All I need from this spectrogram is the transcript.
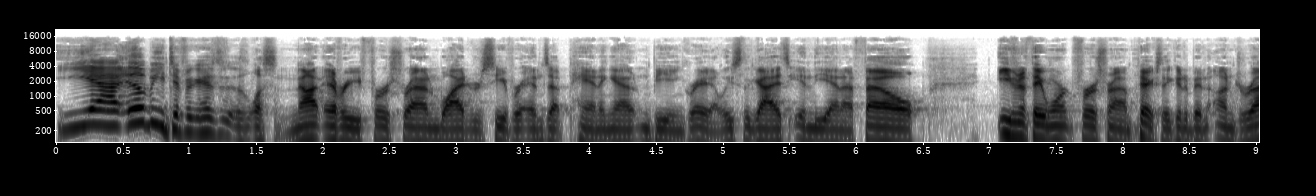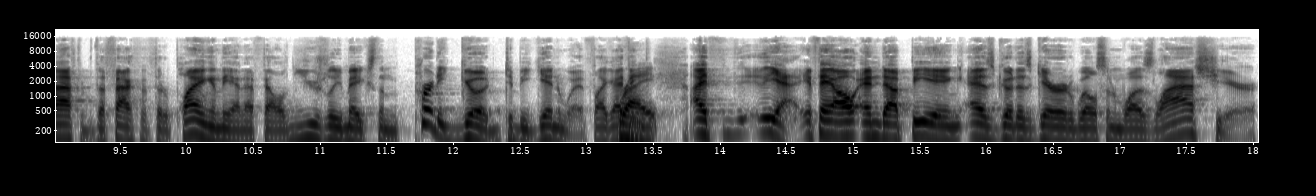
Yeah, it'll be difficult. Listen, not every first round wide receiver ends up panning out and being great. At least the guys in the NFL even if they weren't first round picks, they could have been undrafted. But the fact that they're playing in the NFL usually makes them pretty good to begin with. Like I right. think, I yeah, if they all end up being as good as Garrett Wilson was last year,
